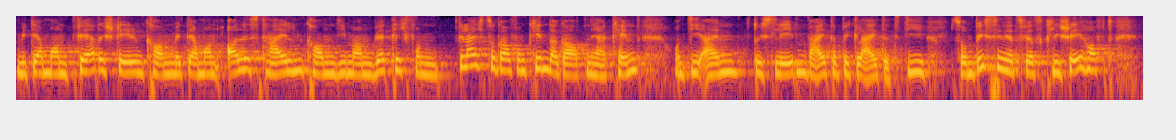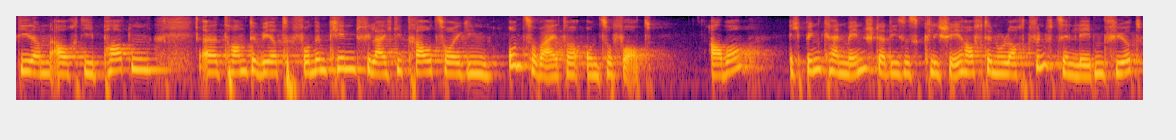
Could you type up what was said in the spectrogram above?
mit der man Pferde stehlen kann, mit der man alles teilen kann, die man wirklich von, vielleicht sogar vom Kindergarten her kennt und die einen durchs Leben weiter begleitet. Die so ein bisschen, jetzt wird's klischeehaft, die dann auch die Patentante wird von dem Kind, vielleicht die Trauzeugin und so weiter und so fort. Aber ich bin kein Mensch, der dieses klischeehafte 0815-Leben führt,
